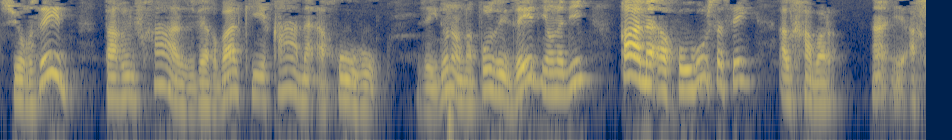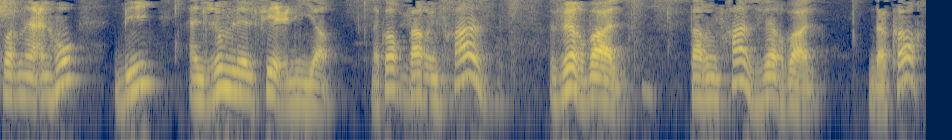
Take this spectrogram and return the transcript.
sur Zayd par une phrase verbale qui est qama akhuhu. Zaydun, on a posé Zayd et on a dit qama akhuhu, ça c'est al-khabar. Anhu bi al-jumla al-fi'liya. D'accord Par une phrase verbale. Par une phrase verbale. D'accord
